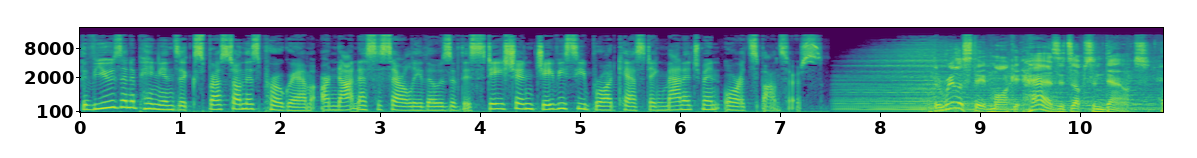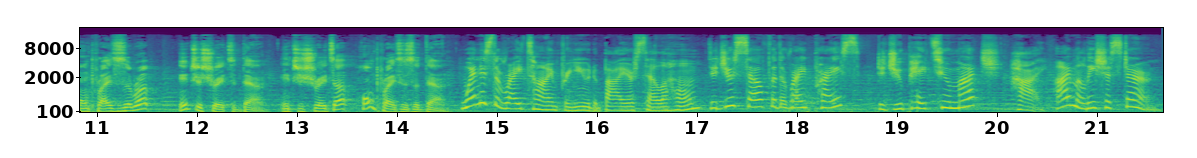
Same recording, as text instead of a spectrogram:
The views and opinions expressed on this program are not necessarily those of this station, JVC Broadcasting Management, or its sponsors. The real estate market has its ups and downs. Home prices are up, interest rates are down. Interest rates up, home prices are down. When is the right time for you to buy or sell a home? Did you sell for the right price? Did you pay too much? Hi, I'm Alysia Stern.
